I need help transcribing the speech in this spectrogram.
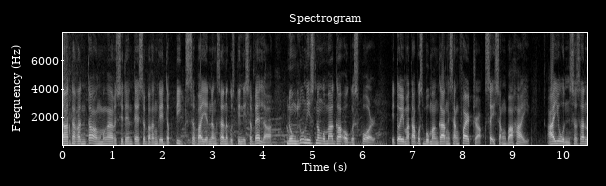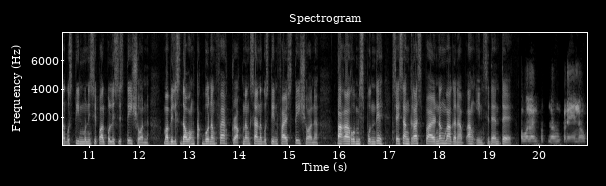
Nataranta ang mga residente sa Barangay Dapig sa bayan ng San Agustin Isabela noong lunis ng umaga August 4. Ito ay matapos bumangga ang isang fire truck sa isang bahay. Ayon sa San Agustin Municipal Police Station, mabilis daw ang takbo ng fire truck ng San Agustin Fire Station para rumisponde sa isang grass fire nang maganap ang insidente. Walan po ng preno.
